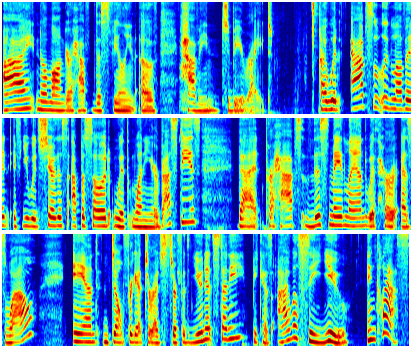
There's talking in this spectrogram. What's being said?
I no longer have this feeling of having to be right? I would absolutely love it if you would share this episode with one of your besties that perhaps this may land with her as well. And don't forget to register for the unit study because I will see you in class.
